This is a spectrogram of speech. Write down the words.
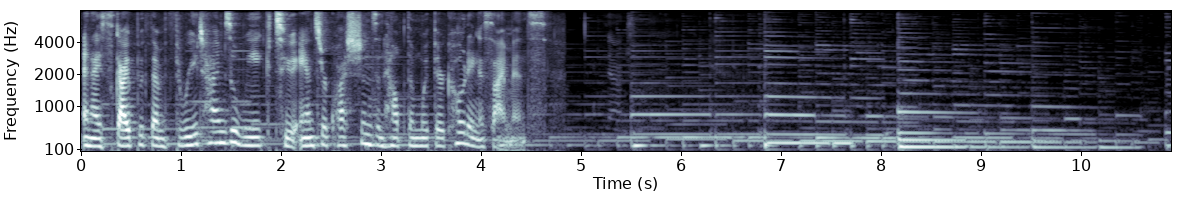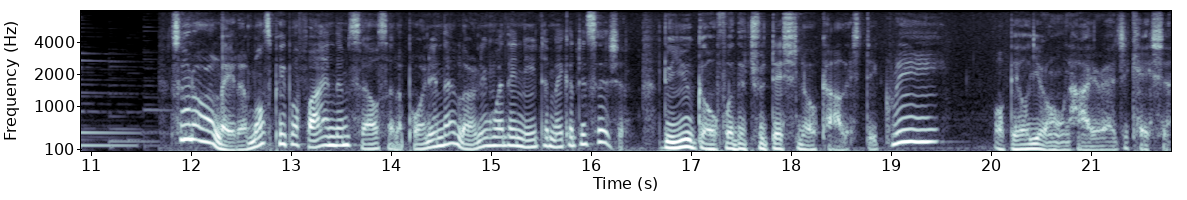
and I Skype with them three times a week to answer questions and help them with their coding assignments. Sooner or later, most people find themselves at a point in their learning where they need to make a decision. Do you go for the traditional college degree or build your own higher education?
